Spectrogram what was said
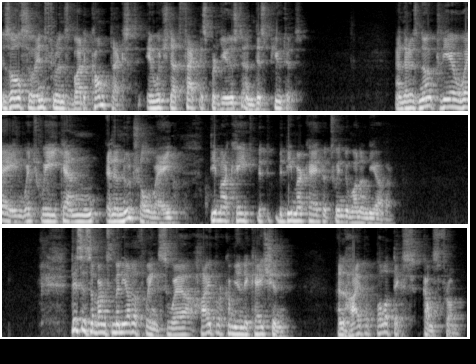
is also influenced by the context in which that fact is produced and disputed. And there is no clear way in which we can, in a neutral way, demarcate, demarcate between the one and the other. This is amongst many other things where hypercommunication and hyperpolitics comes from,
